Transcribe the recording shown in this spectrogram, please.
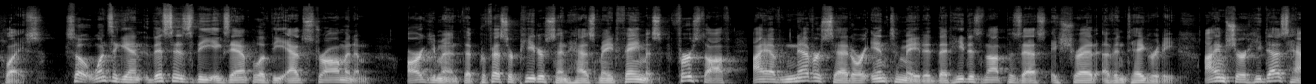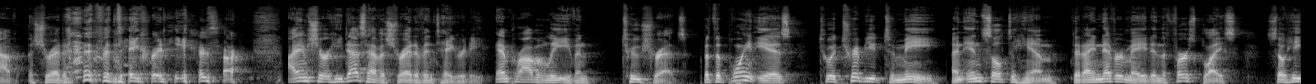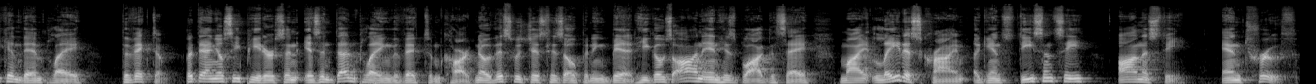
place. So, once again, this is the example of the ad argument that Professor Peterson has made famous. First off, I have never said or intimated that he does not possess a shred of integrity. I am sure he does have a shred of integrity. Sorry. I am sure he does have a shred of integrity, and probably even two shreds. But the point is to attribute to me an insult to him that I never made in the first place, so he can then play the victim. But Daniel C. Peterson isn't done playing the victim card. No, this was just his opening bid. He goes on in his blog to say, My latest crime against decency, honesty, and truth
